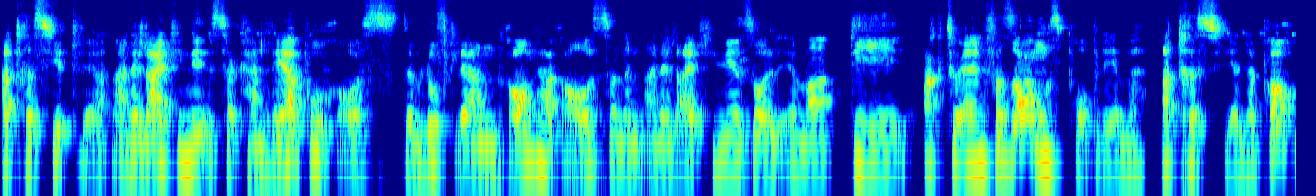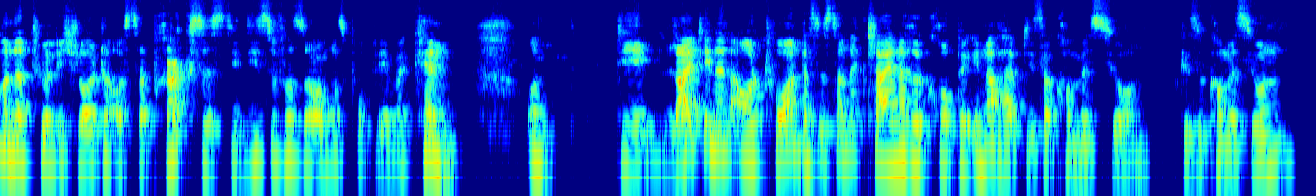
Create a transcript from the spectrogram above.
adressiert werden. Eine Leitlinie ist ja kein Lehrbuch aus dem luftleeren Raum heraus, sondern eine Leitlinie soll immer die aktuellen Versorgungsprobleme adressieren. Da braucht man natürlich Leute aus der Praxis, die diese Versorgungsprobleme kennen. Und die leitenden Autoren, das ist eine kleinere Gruppe innerhalb dieser Kommission. Diese Kommission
